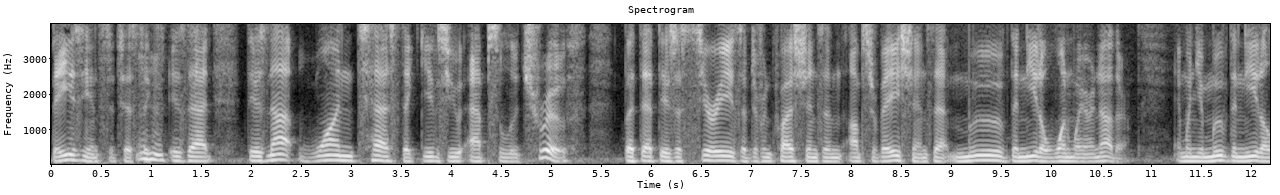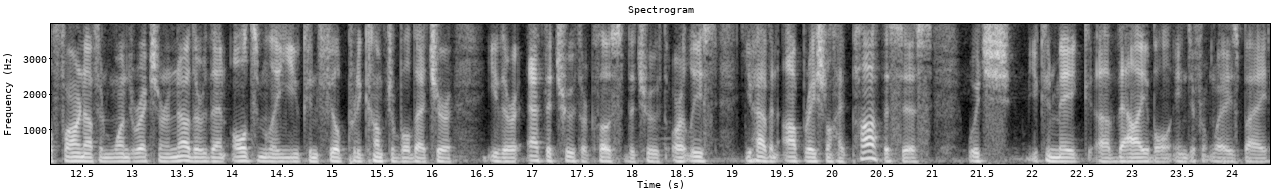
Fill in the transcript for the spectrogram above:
Bayesian statistics, mm-hmm. is that there's not one test that gives you absolute truth but that there's a series of different questions and observations that move the needle one way or another. And when you move the needle far enough in one direction or another, then ultimately you can feel pretty comfortable that you're either at the truth or close to the truth, or at least you have an operational hypothesis which you can make uh, valuable in different ways by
